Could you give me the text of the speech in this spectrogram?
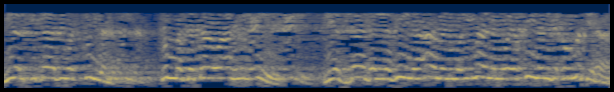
من الكتاب والسنة ثم فتاوى أهل العلم. ليزداد الذين آمنوا إيمانا ويقينا بحرمتها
